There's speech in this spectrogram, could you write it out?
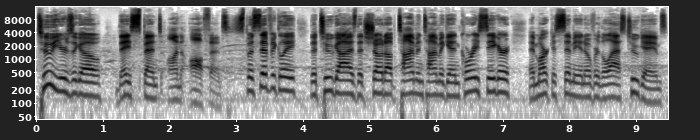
two years ago, they spent on offense. Specifically, the two guys that showed up time and time again, Corey Seager and Marcus Semien, over the last two games,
